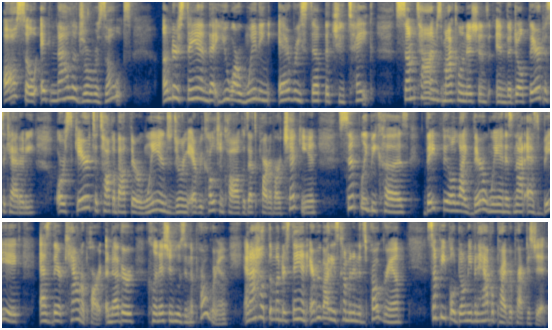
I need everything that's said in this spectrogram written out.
Also, acknowledge your results. Understand that you are winning every step that you take. Sometimes my clinicians in the Dope Therapist Academy are scared to talk about their wins during every coaching call because that's part of our check in, simply because they feel like their win is not as big as their counterpart, another clinician who's in the program. And I help them understand everybody's coming into this program. Some people don't even have a private practice yet.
